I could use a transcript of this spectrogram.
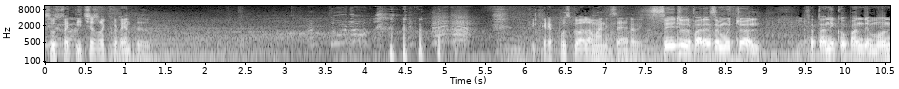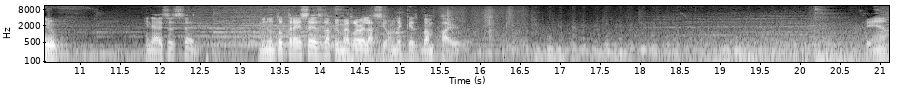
sus fetiches recurrentes. Que crepúsculo al amanecer. güey. Sí, de hecho se parece mucho al satánico pandemonio. Mira, ese es el. Minuto 13 es la primera revelación de que es Vampire. Damn.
